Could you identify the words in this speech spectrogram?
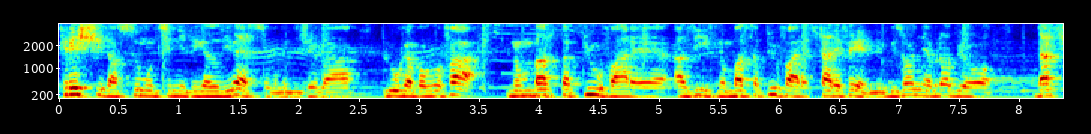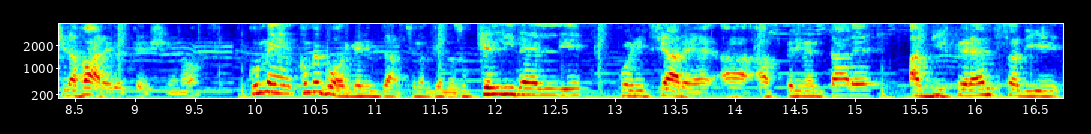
crescita assume un significato diverso, come diceva Luca poco fa, non basta più fare assist, non basta più fare stare fermi, bisogna proprio darsi da fare per crescere, no? Come, come può organizzarsi un'azienda? Su che livelli può iniziare a, a sperimentare a differenza di,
